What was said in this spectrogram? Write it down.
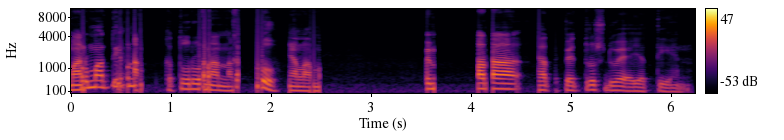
menghormati keturunan anak tuh nyalama para Petrus 2 ayat 10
